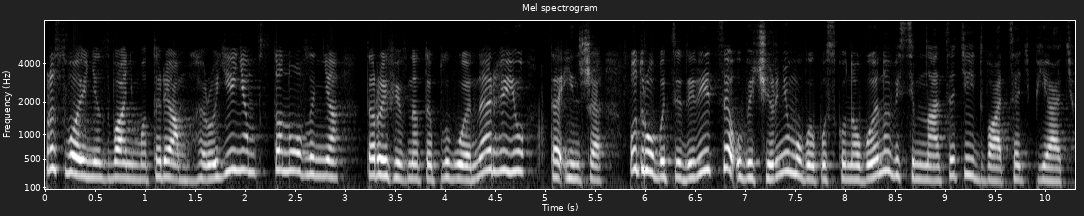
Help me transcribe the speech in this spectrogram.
присвоєння звань матерям-героїням, встановлення тарифів на теплову енергію та інше. Подробиці дивіться у вечірньому випуску новин о 18.25.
